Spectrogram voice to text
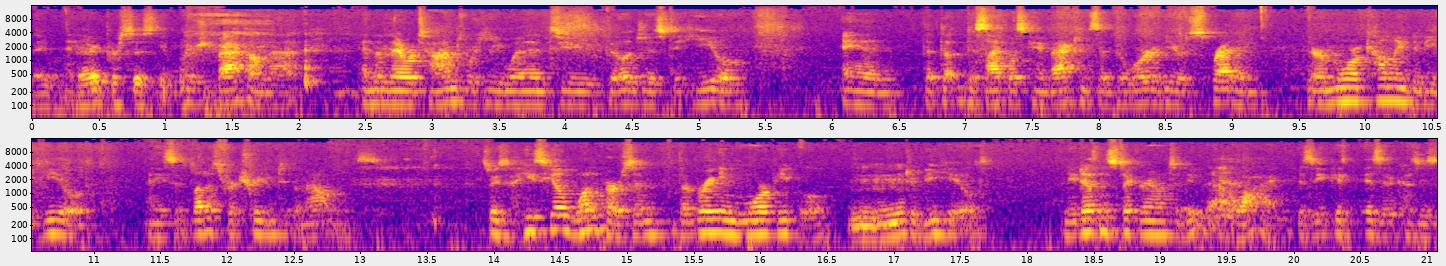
They were very persistent. He pushed back on that. And then there were times where he went into villages to heal, and the d- disciples came back and said, The word of you is spreading. There are more coming to be healed. And he said, Let us retreat into the mountains. So he's, he's healed one person, they're bringing more people hmm to be healed. And he doesn't stick around to do that. Yeah. Why? Is, he, is it because he's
